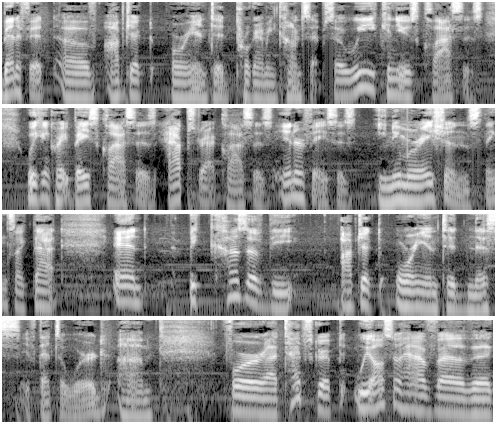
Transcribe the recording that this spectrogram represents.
benefit of object oriented programming concepts. So we can use classes. We can create base classes, abstract classes, interfaces, enumerations, things like that. And because of the object orientedness, if that's a word, um, for uh, TypeScript, we also have uh, the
